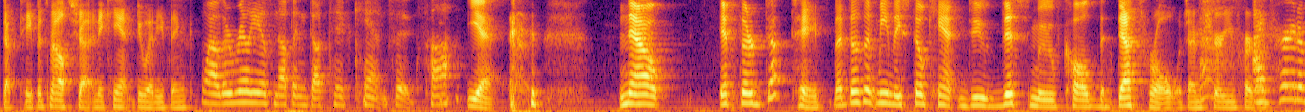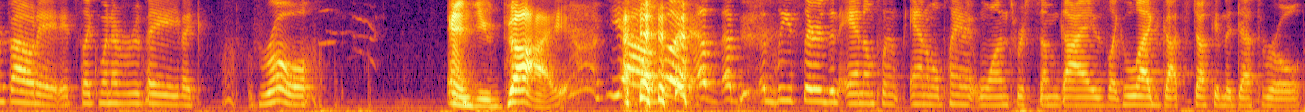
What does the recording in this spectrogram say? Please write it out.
duct tape its mouth shut, and it can't do anything. Wow, there really is nothing duct tape can't fix, huh? Yeah. now, if they're duct taped, that doesn't mean they still can't do this move called the death roll, which I'm sure you've heard I've of. heard about it. It's like whenever they like roll. And you die. Yeah, but at, at, at least there's an animal Animal Planet once where some guy's like leg got stuck in the death roll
